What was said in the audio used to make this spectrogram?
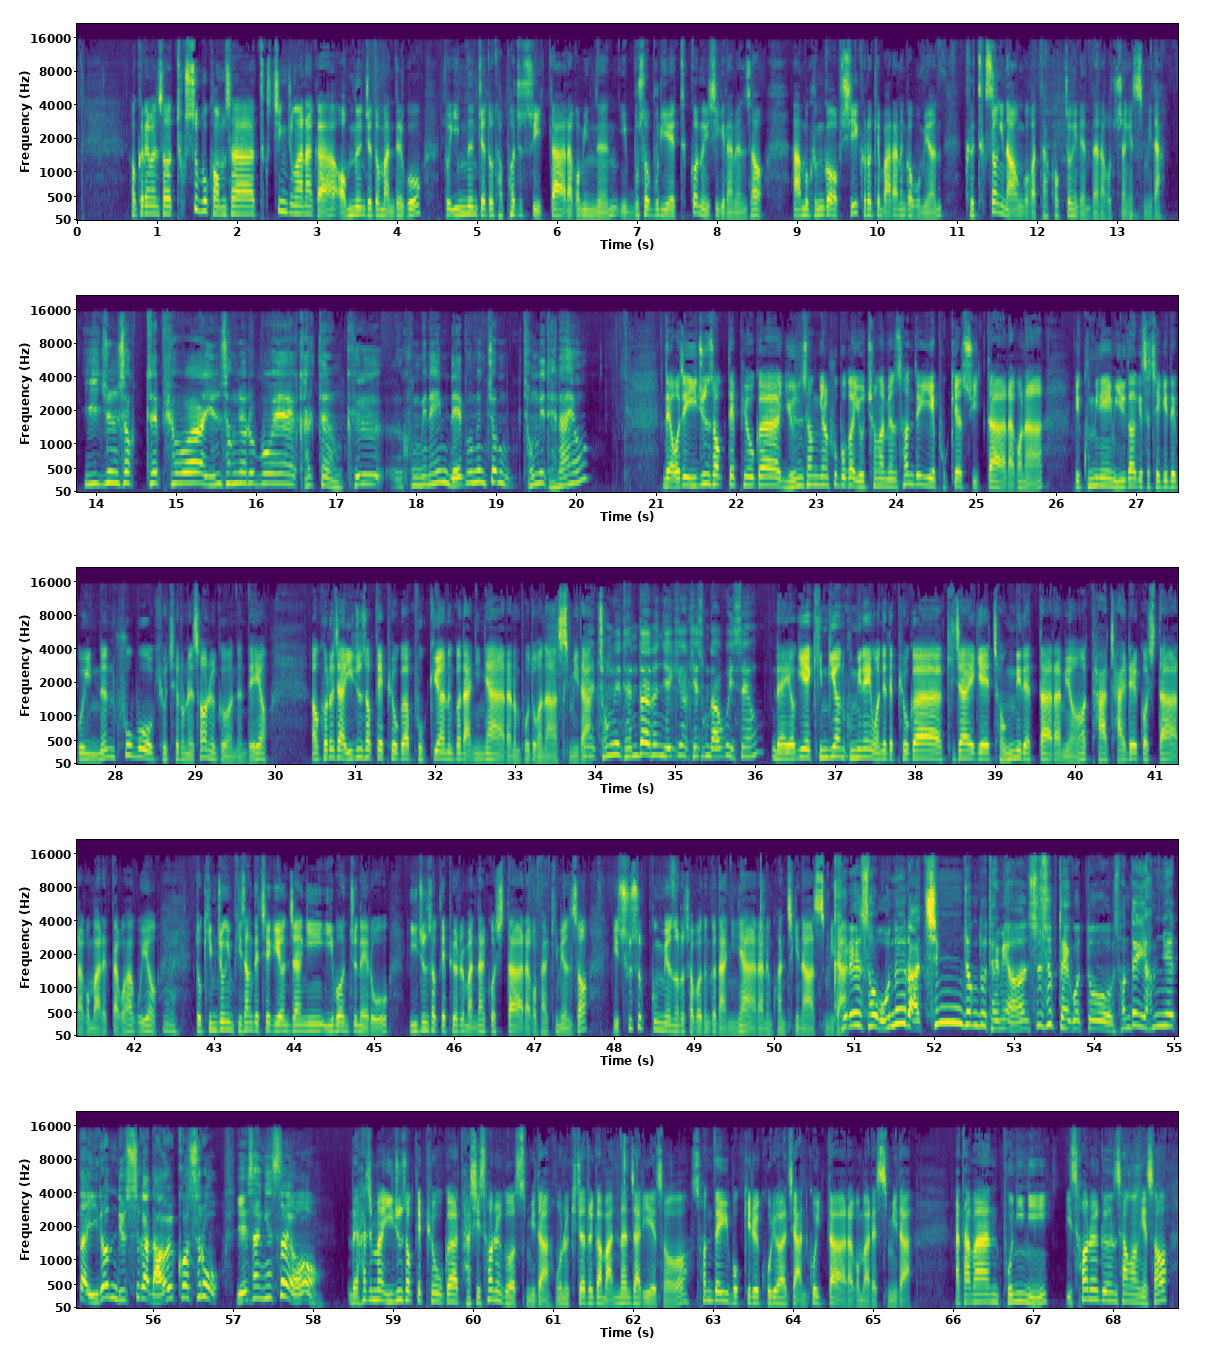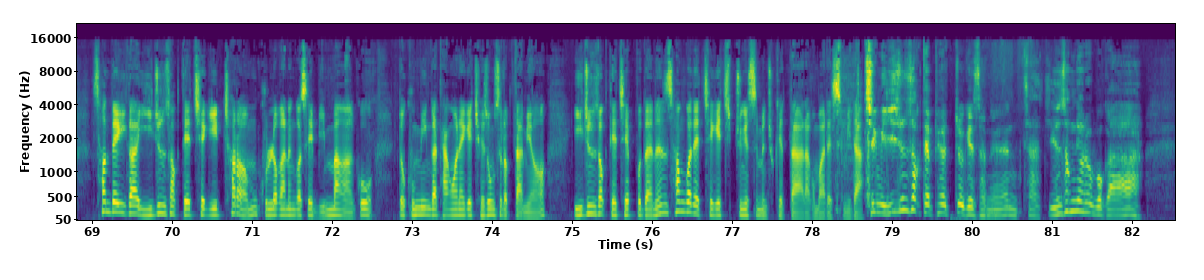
어, 그러면서 특수부 검사 특징 중 하나가 없는 죄도 만들고 또 있는 죄도 덮어줄 수 있다라고 믿는 이 무소불위의 특권 의식이라면서 아무 근거 없이 그렇게 말하는 거 보면 그 특성이 나온 것 같아 걱정이 된다라고 주장했습니다. 이준석 대표와 윤석열 후보의 갈등, 그 국민의힘 내부는 좀 정리되나요? 네, 어제 이준석 대표가 윤석열 후보가 요청하면 선대위에 복귀할 수 있다라거나 이 국민의힘 일각에서 제기되고 있는 후보 교체론에 선을 그었는데요. 어, 그러자 이준석 대표가 복귀하는 것 아니냐라는 보도가 나왔습니다. 네, 정리된다는 얘기가 계속 나오고 있어요. 네, 여기에 김기현 국민의힘 원내대표가 기자에게 정리됐다라며 다 잘 될 것이다라고 말했다고 하고요. 네. 또 김종인 비상대책위원장이 이번 주 내로 이준석 대표를 만날 것이다라고 밝히면서 이 수습 국면으로 접어든 것 아니냐라는 관측이 나왔습니다. 그래서 오늘 아침 정도 되면 수습되고 또 선대위 합류했다 이런 뉴스가 나올 것으로 예상했어요. 네, 하지만 이준석 대표가 다시 선을 그었습니다. 오늘 기자들과 만난 자리에서 선대위 복귀를 고려하지 않고 있다라고 말했습니다. 아, 다만 본인이 이 선을 그은 상황에서 선대위가 이준석 대책위처럼 굴러가는 것에 민망하고 또 국민과 당원에게 죄송스럽다며 이준석 대책보다는 선거 대책에 집중했으면 좋겠다라고 말했습니다. 지금 이준석 대표 쪽에서는 자 윤석열 후보가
